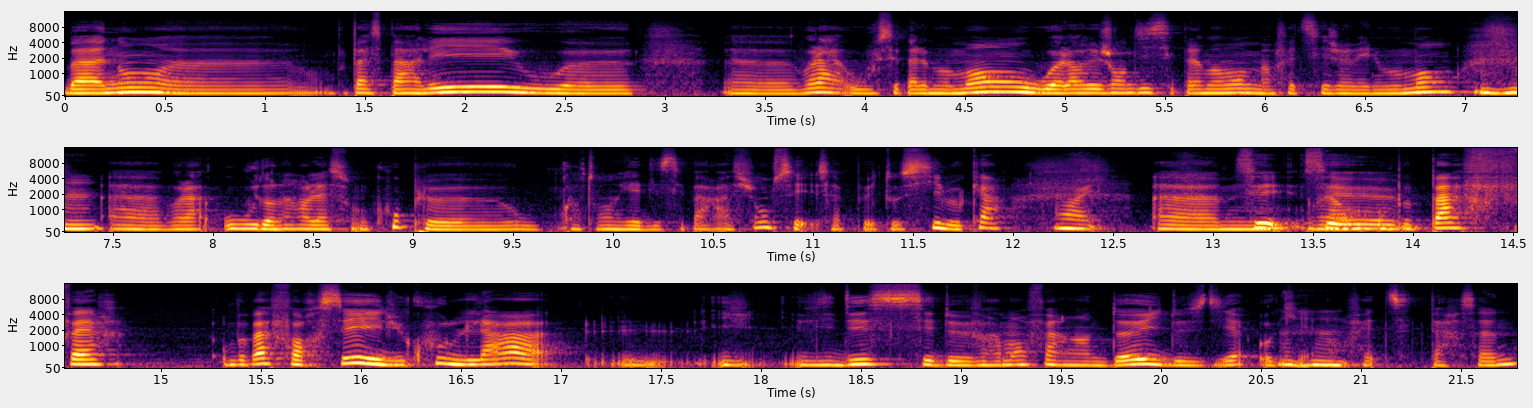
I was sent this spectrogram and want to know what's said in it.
bah non, euh, on peut pas se parler ou euh, euh, voilà, ou c'est pas le moment, ou alors les gens disent c'est pas le moment, mais en fait c'est jamais le moment. Mhm. Euh, voilà, ou dans la relation de couple, ou quand il y a des séparations, c'est, ça peut être aussi le cas. Ouais. C'est- voilà, c'est- on, on peut pas faire, on peut pas forcer, et du coup là, l'idée c'est de vraiment faire un deuil, de se dire, ok, Mhm. en fait cette personne,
